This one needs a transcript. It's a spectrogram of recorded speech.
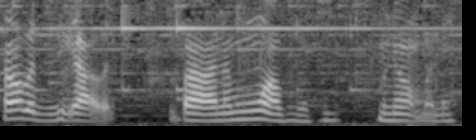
เฮาก็สิเอาปลาน้ำงัวพุ่นมันออกมาเนี่ย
